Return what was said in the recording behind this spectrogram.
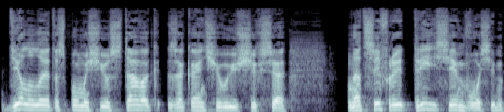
делала это с помощью ставок, заканчивающихся на цифры 378,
